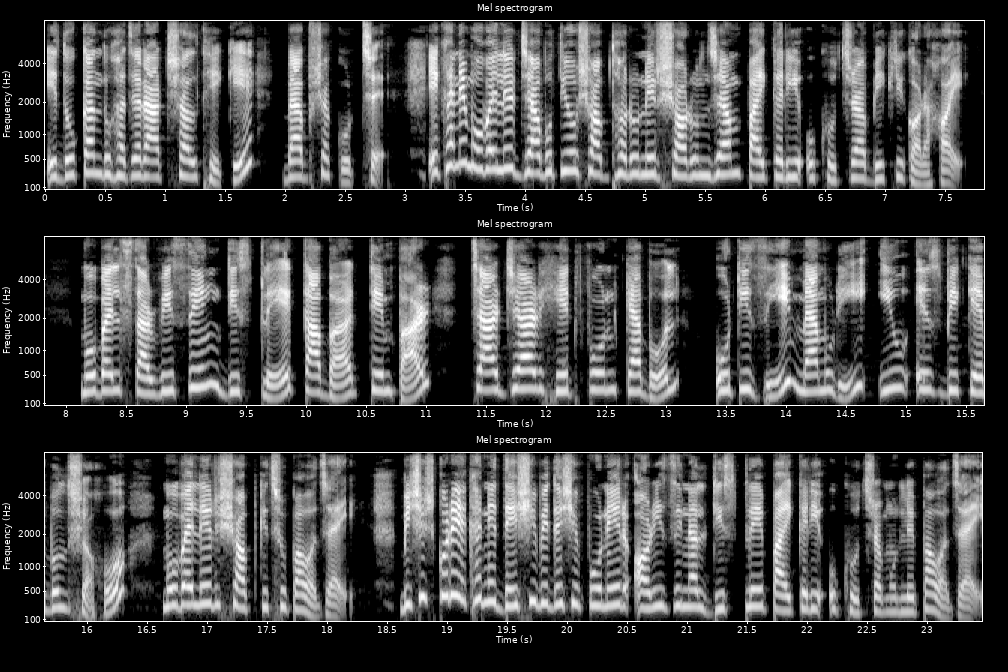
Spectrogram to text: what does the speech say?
এ দোকান দু হাজার আট সাল থেকে ব্যবসা করছে। এখানে মোবাইলের যাবতীয় সব ধরনের সরঞ্জাম, পাইকারি ও খুচরা বিক্রি করা হয়। Mobile servicing, display cover temper, charger, headphone cable OTG memory USB cable সহ মোবাইলের সব কিছু পাওয়া যায়। বিশেষ করে এখানে দেশি বিদেশি ফোনের অরিজিনাল ডিসপ্লে, পাইকারি ও খুচরা মূল্যে পাওয়া যায়।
